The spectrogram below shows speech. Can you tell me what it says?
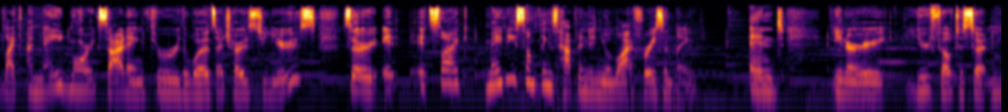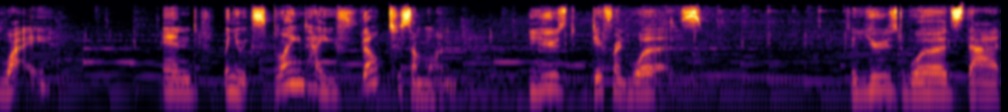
like I made more exciting through the words I chose to use. So it, it's like maybe something's happened in your life recently and you know you felt a certain way. And when you explained how you felt to someone, you used different words. So used words that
